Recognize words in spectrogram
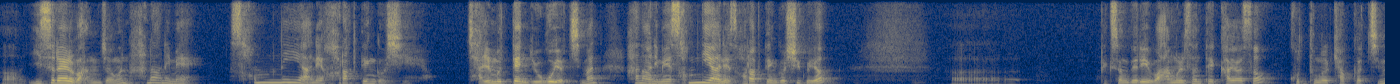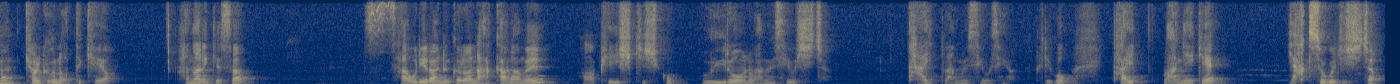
어, 이스라엘 왕정은 하나님의 섭리 안에 허락된 것이에요. 잘못된 요구였지만 하나님의 섭리 안에서 허락된 것이고요. 어, 백성들이 왕을 선택하여서 고통을 겪었지만 결국은 어떻게 해요? 하나님께서 사울이라는 그런 악한 왕을 어, 폐위시키시고 의로운 왕을 세우시죠. 다윗 왕을 세우세요. 그리고 다윗 왕에게 약속을 주시죠.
